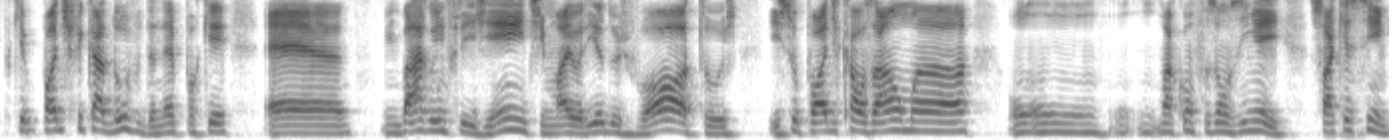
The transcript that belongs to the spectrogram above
porque pode ficar dúvida, né? Porque é, embargo infringente, maioria dos votos, isso pode causar uma, um, uma confusãozinha aí. Só que assim,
